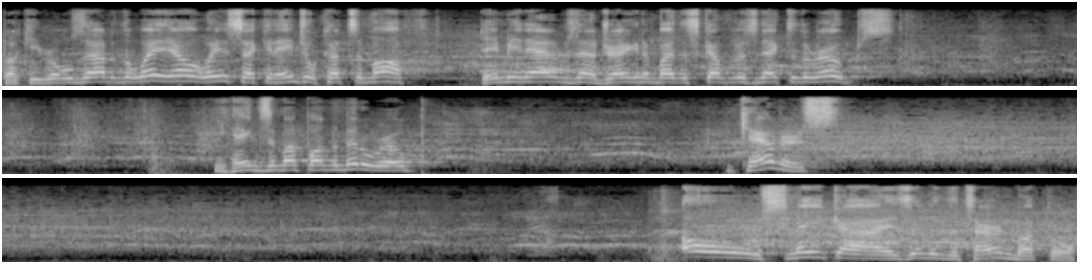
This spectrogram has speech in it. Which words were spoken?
Bucky rolls out of the way. Oh, wait a second. Angel cuts him off. Damian Adams now dragging him by the scuff of his neck to the ropes. He hangs him up on the middle rope. He counters. Oh, snake eyes into the turnbuckle.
